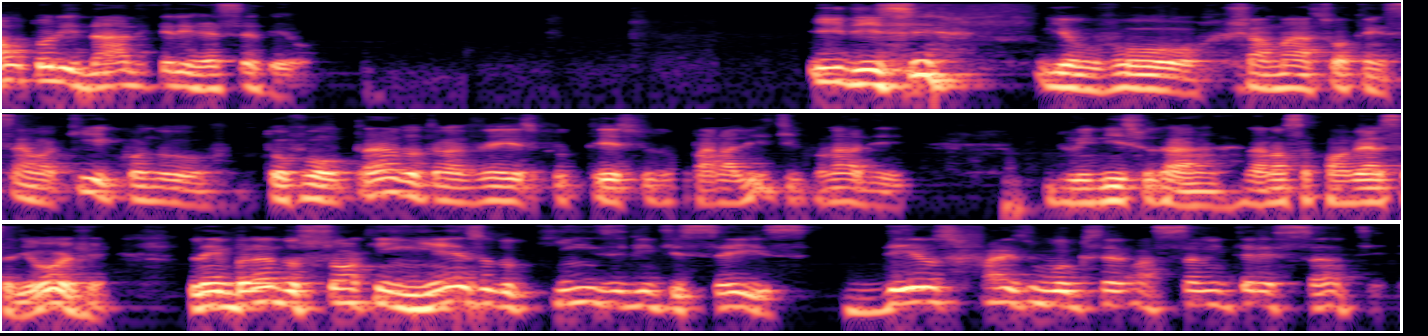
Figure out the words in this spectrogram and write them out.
autoridade que ele recebeu. E disse, e eu vou chamar a sua atenção aqui, quando estou voltando outra vez para o texto do paralítico, lá de, do início da, da nossa conversa de hoje, lembrando só que em Êxodo 15, 26, Deus faz uma observação interessante.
